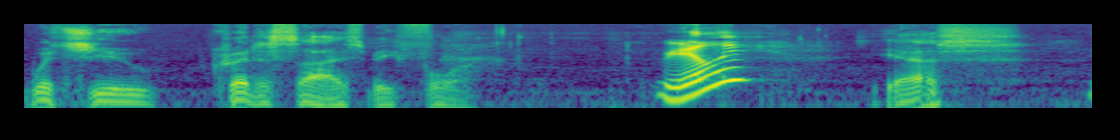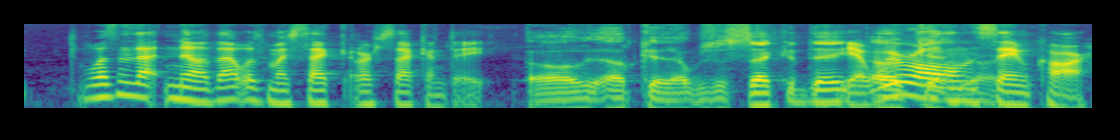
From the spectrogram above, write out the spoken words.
which you criticized me for. Really? Yes. Wasn't that no? That was my second our second date. Oh, okay. That was the second date. Yeah, we were all Okay, in the same car.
